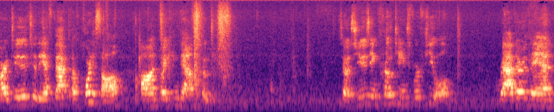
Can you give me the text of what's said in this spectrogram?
are due to the effect of cortisol on breaking down proteins. So it's using proteins for fuel rather than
